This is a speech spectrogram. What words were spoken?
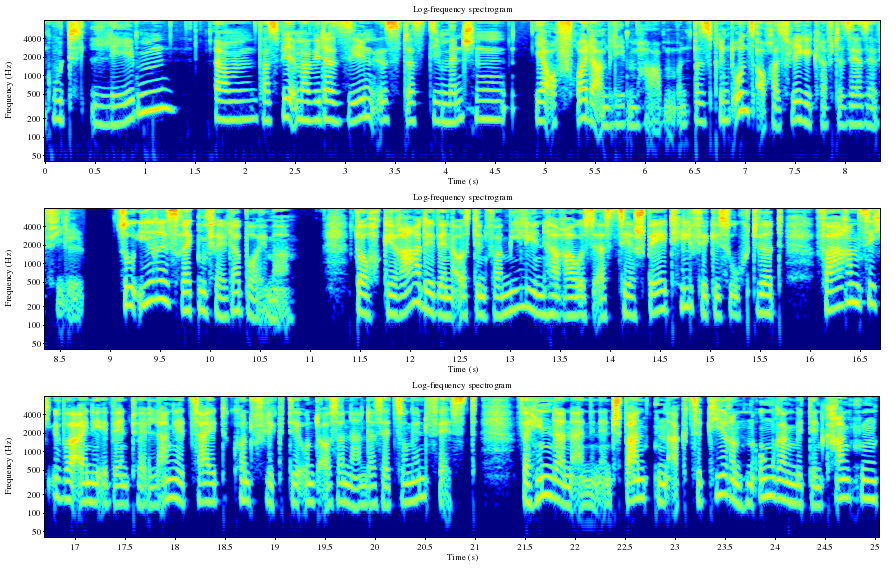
gut leben. Ähm, was wir immer wieder sehen, ist, dass die Menschen ja auch Freude am Leben haben. Und das bringt uns auch als Pflegekräfte sehr, sehr viel. So Iris Reckenfelder Bäumer. Doch gerade wenn aus den Familien heraus erst sehr spät Hilfe gesucht wird, fahren sich über eine eventuell lange Zeit Konflikte und Auseinandersetzungen fest, verhindern einen entspannten, akzeptierenden Umgang mit den Kranken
